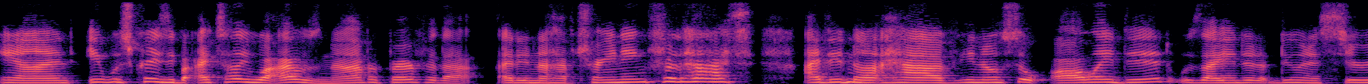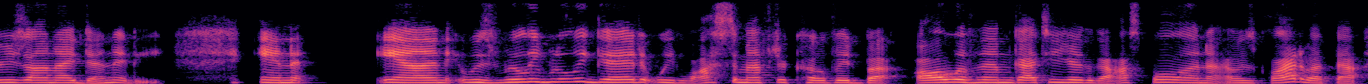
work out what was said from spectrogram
And it was crazy. But I tell you what, I was not prepared for that. I did not have training for that. I did not have, you know, so all I did was I ended up doing a series on identity. And and it was really really good we lost them after covid but all of them got to hear the gospel and i was glad about that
